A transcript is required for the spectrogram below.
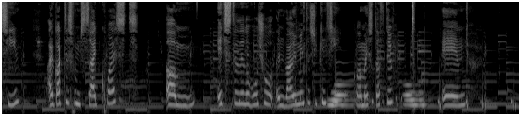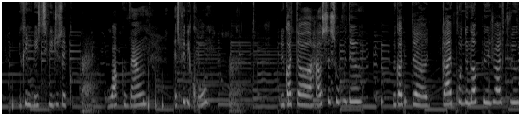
see, I got this from SideQuests. Um, it's the little virtual environment as you can see. All my stuff there, and you can basically just like walk around. It's pretty cool. We got the houses over there. We got the guy pulling up in the drive-through.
